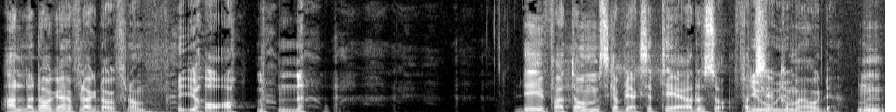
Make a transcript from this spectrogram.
Alla dagar är en flaggdag för dem. Ja, men... Det är för att de ska bli accepterade och så. För att Jo, du ska komma ihåg det. Mm.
